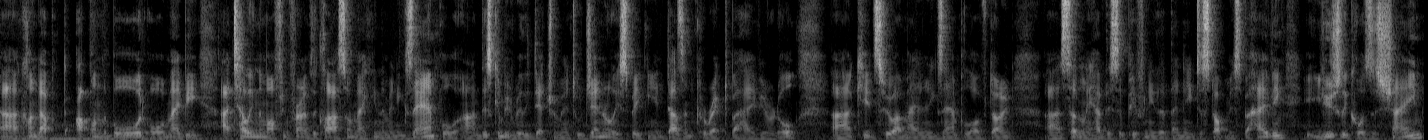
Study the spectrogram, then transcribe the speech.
uh, conduct up on the board or maybe uh, telling them off in front of the class or making them an example, um, this can be really detrimental. Generally speaking, it doesn't correct behavior at all. Uh, kids who are made an example of don't uh, suddenly have this epiphany that they need to stop misbehaving. It usually causes shame,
